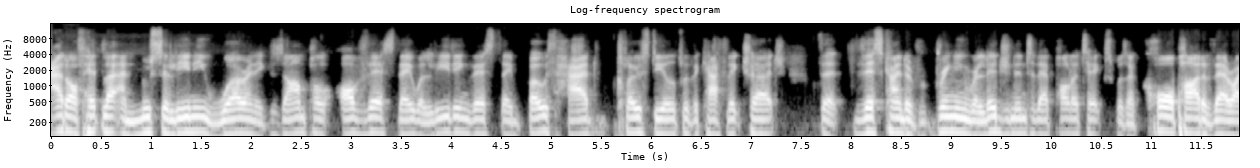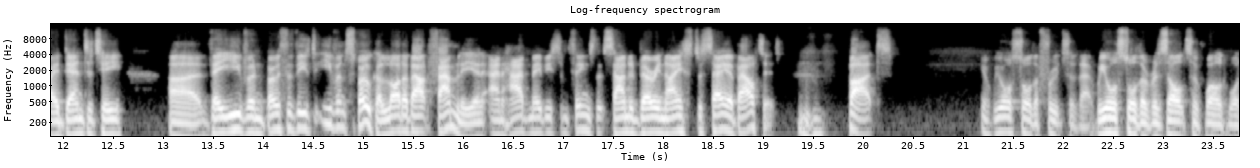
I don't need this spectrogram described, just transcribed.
Adolf Hitler and Mussolini were an example of this. They were leading this. They both had close deals with the Catholic Church. That this kind of bringing religion into their politics was a core part of their identity. Uh, they even both of these even spoke a lot about family and, and had maybe some things that sounded very nice to say about it. Mm-hmm. But you know, we all saw the fruits of that. We all saw the results of World War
